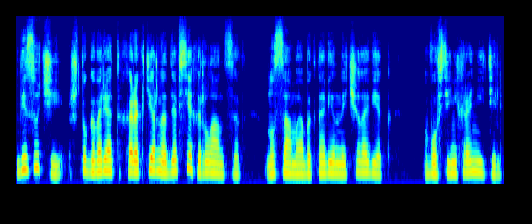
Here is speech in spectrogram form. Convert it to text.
Везучий, что, говорят, характерно для всех ирландцев, но самый обыкновенный человек. Вовсе не хранитель,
